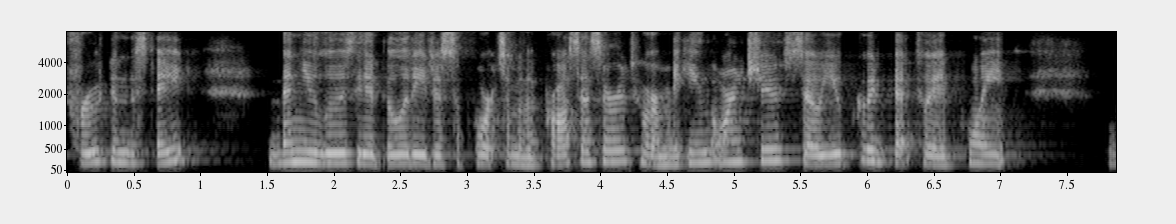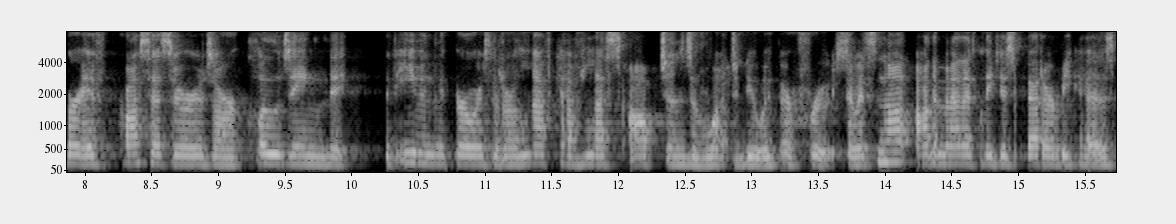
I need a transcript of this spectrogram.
fruit in the state, then you lose the ability to support some of the processors who are making the orange juice. So you could get to a point where if processors are closing, that, that even the growers that are left have less options of what to do with their fruit. So it's not automatically just better because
